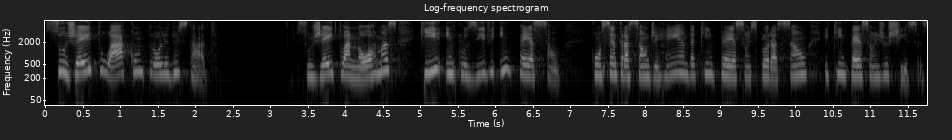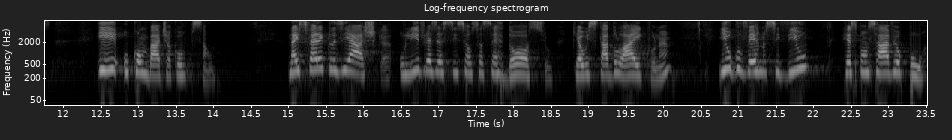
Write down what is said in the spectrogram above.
sujeito a controle do Estado, sujeito a normas que, inclusive, impeçam concentração de renda, que impeçam exploração e que impeçam injustiças. E o combate à corrupção. Na esfera eclesiástica, o livre exercício ao sacerdócio, que é o Estado laico, né? E o governo civil, responsável por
